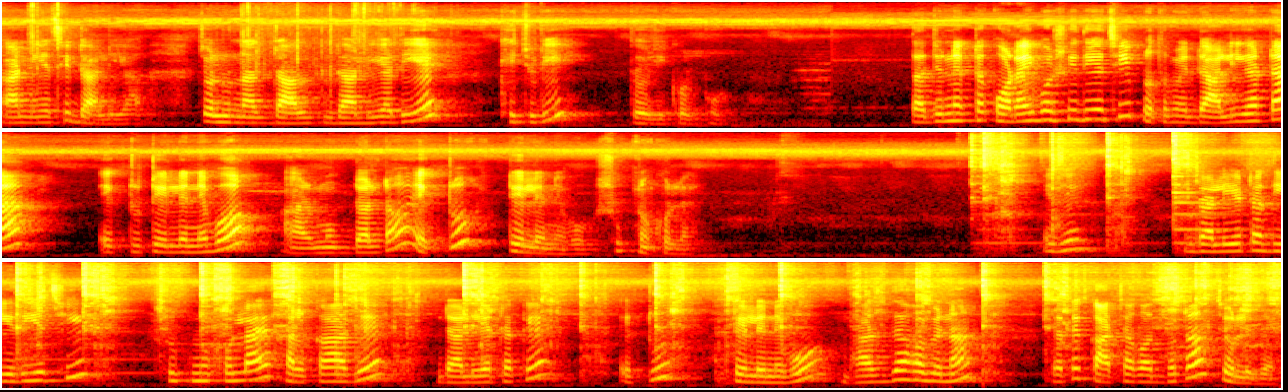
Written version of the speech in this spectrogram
আর নিয়েছি ডালিয়া। চলুন আজ ডাল, ডালিয়া দিয়ে খিচুড়ি তৈরি করব। তার জন্য একটা কড়াই বসিয়ে দিয়েছি। প্রথমে ডালিয়াটা একটু টেলে নেব, আর মুগ ডালটাও একটু টেলে নেব, শুকনো খোলায়। এই যে ডালিয়াটা দিয়ে দিয়েছি, শুকনো খোলায় হালকা আজে ডালিয়াটাকে একটু টেলে নেব। ভাজতে হবে না, যাতে কাঁচা গন্ধটা চলে যায়।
